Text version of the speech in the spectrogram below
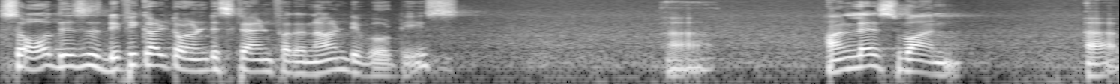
So, this is difficult to understand for the non devotees. Uh, unless one uh,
